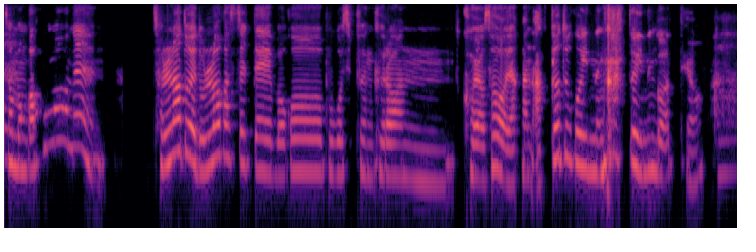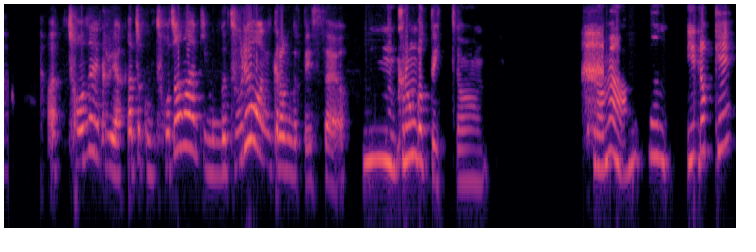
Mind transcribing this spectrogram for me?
전 뭔가 홍어는 전라도에 놀러 갔을 때 먹어 보고 싶은 그런 거여서 약간 아껴 두고 있는 것도 있는 것 같아요. 아. 아 저는 그리고 약간 쪼끔 도전하기 뭔가 두려운 그런 것도 있어요. 음 그런 것도 있죠. 그러면 아무튼 이렇게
